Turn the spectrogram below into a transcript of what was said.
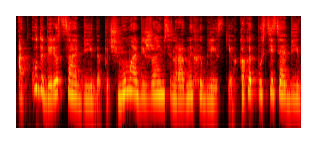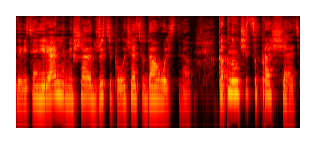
Откуда берется обида? Почему мы обижаемся на родных и близких? Как отпустить обиды? Ведь они реально мешают жить и получать удовольствие. Как научиться прощать?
